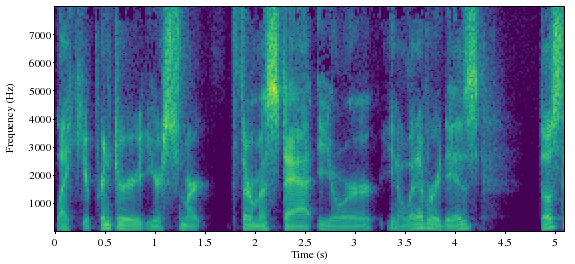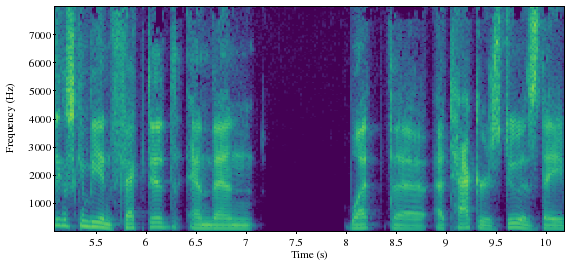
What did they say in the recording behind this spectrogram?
like your printer, your smart thermostat, your, you know, whatever it is, those things can be infected. And then what the attackers do is they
